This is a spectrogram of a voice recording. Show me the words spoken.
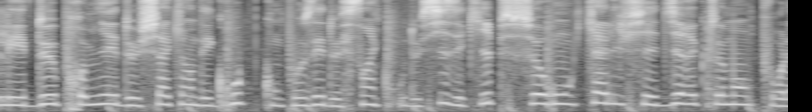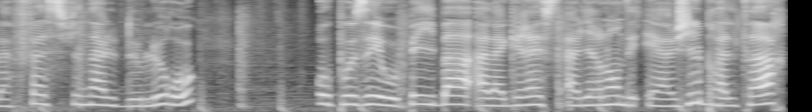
Les deux premiers de chacun des groupes, composés de 5 ou de 6 équipes, seront qualifiés directement pour la phase finale de l'Euro. Opposée aux Pays-Bas, à la Grèce, à l'Irlande et à Gibraltar,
